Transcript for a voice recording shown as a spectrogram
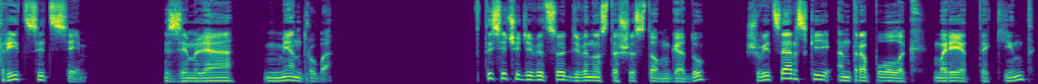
37. Земля Мендруба. В 1996 году швейцарский антрополог Мариетта Кинт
